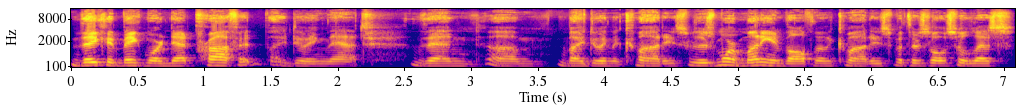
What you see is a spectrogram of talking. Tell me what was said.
They could make more net profit by doing that than um, by doing the commodities. There's more money involved in the commodities, but there's also less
